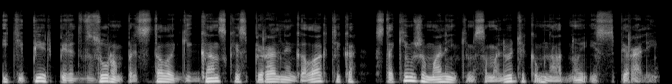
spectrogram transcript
и теперь перед взором предстала гигантская спиральная галактика с таким же маленьким самолетиком на одной из спиралей.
